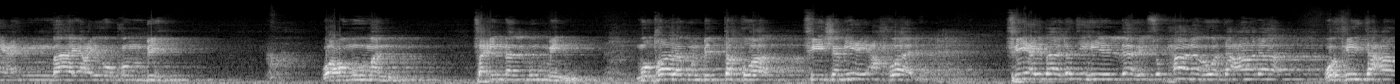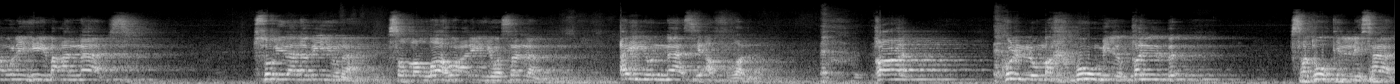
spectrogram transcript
نعم ما يعظكم به. وعموما فإن المؤمن مطالب بالتقوى في جميع أحواله في عبادته لله سبحانه وتعالى وفي تعامله مع الناس. سئل نبينا صلى الله عليه وسلم أي الناس أفضل؟ قال كل مخموم القلب صدوق اللسان.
